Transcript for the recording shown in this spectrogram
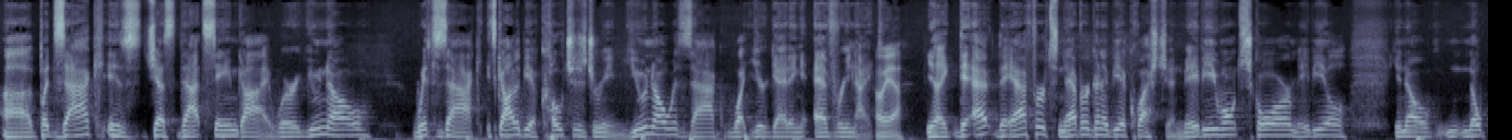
Uh, but Zach is just that same guy where you know with Zach, it's got to be a coach's dream. You know, with Zach, what you're getting every night. Oh, yeah. You're like the the effort's never going to be a question. Maybe he won't score. Maybe he'll, you know, no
